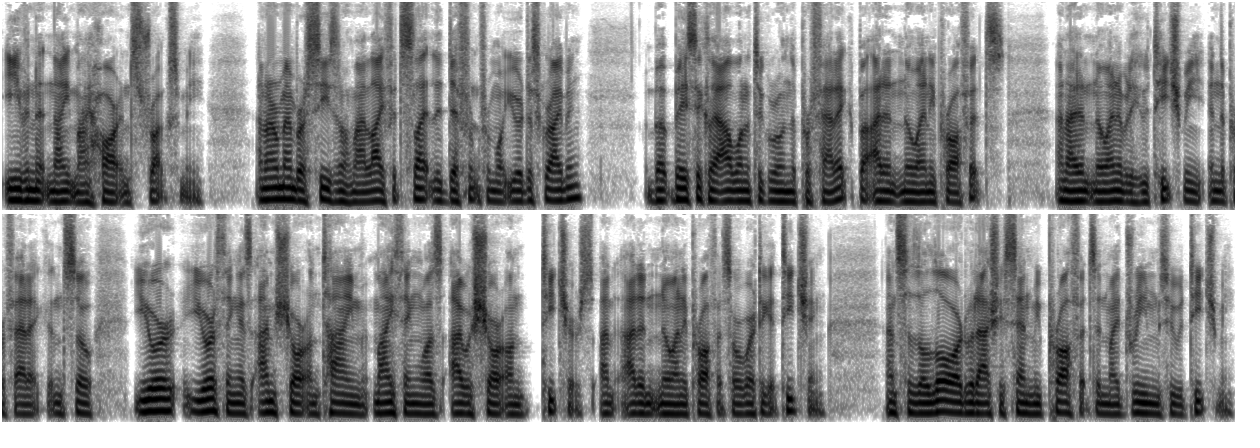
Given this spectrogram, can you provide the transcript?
Even at night, my heart instructs me. And I remember a season of my life, it's slightly different from what you're describing but basically I wanted to grow in the prophetic, but I didn't know any prophets and I didn't know anybody who teach me in the prophetic. And so your your thing is I'm short on time. My thing was I was short on teachers. and I didn't know any prophets or where to get teaching. And so the Lord would actually send me prophets in my dreams who would teach me.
